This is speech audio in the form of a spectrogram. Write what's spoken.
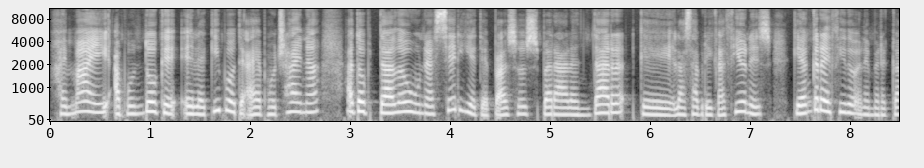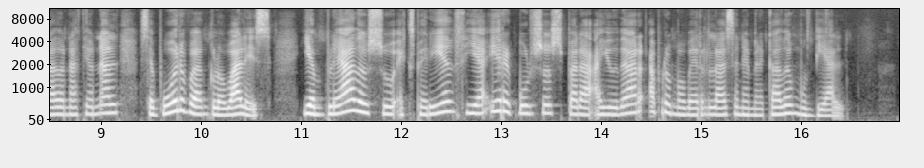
Jaimai apuntó que el equipo de Apple China ha adoptado una serie de pasos para alentar que las aplicaciones que han crecido en el mercado nacional se vuelvan globales y empleado su experiencia y recursos para ayudar a promoverlas en el mercado mundial.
